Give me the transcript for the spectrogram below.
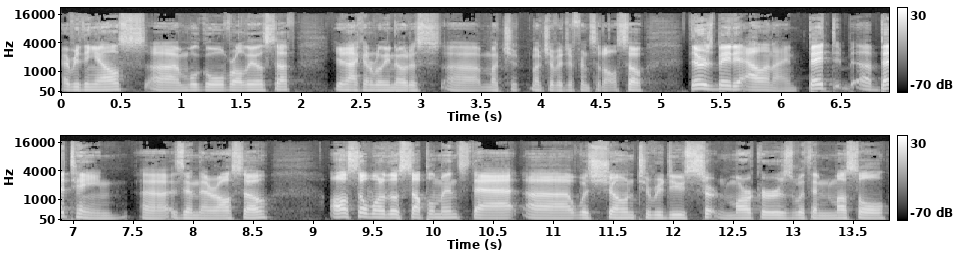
everything else, uh, and we'll go over all the other stuff, you're not going to really notice much much of a difference at all. So there's beta alanine. Bet, betaine uh, is in there also. Also, one of those supplements that uh, was shown to reduce certain markers within muscle.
